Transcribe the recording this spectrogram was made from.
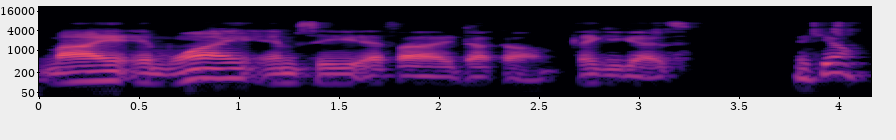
mymcfi.com. Thank you guys. Thank you.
